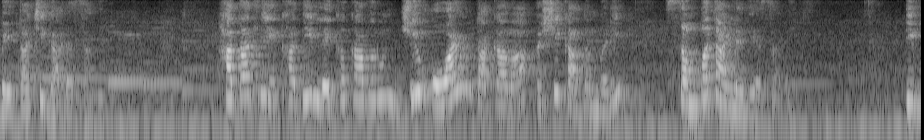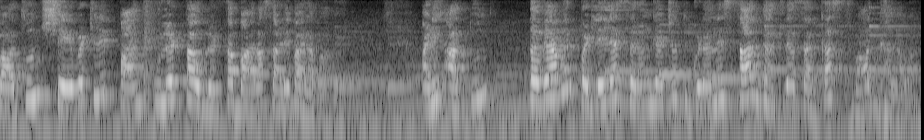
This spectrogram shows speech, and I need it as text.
बेताची गार असावी. हातातली एखादी लेखकावरून जीव ओवाळून टाकावा अशी कादंबरी संपत आणलेली असावी. ती वाचून शेवटले पान उलटता उलटता बारा साडेबारा व्हावे आणि आतून तव्यावर पडलेल्या सरंगाच्या तुकड्याने साथ घातल्यासारखा स्वाद घालावा.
